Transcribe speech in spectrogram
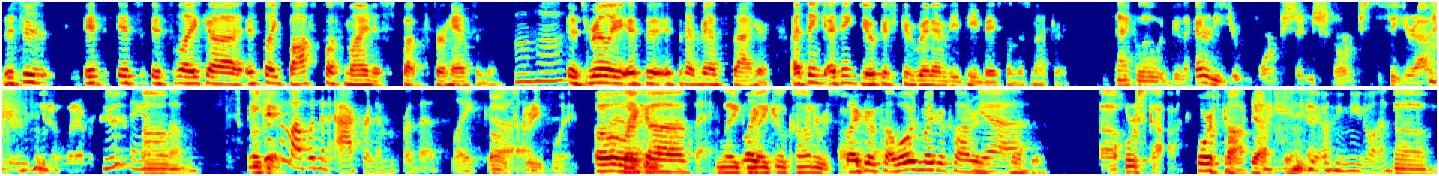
This is it's it's it's like uh it's like box plus minus, but for handsomeness. Mm-hmm. It's really it's a it's an advanced stat here. I think I think Jokic could win MVP based on this metric. Zach Lowe would be like, I don't need your vorps and schnorps to figure out your, you know, whatever. Who's handsome? Um, we okay. should come up with an acronym for this. Like, Oh, it's a uh, great point. Oh, Like like a- uh. Like, like- Mike O'Connor was talking Michael about. What was Michael Connor's Yeah. method? uh, horsecock. Horsecock, yes. yeah, we need one. Um,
